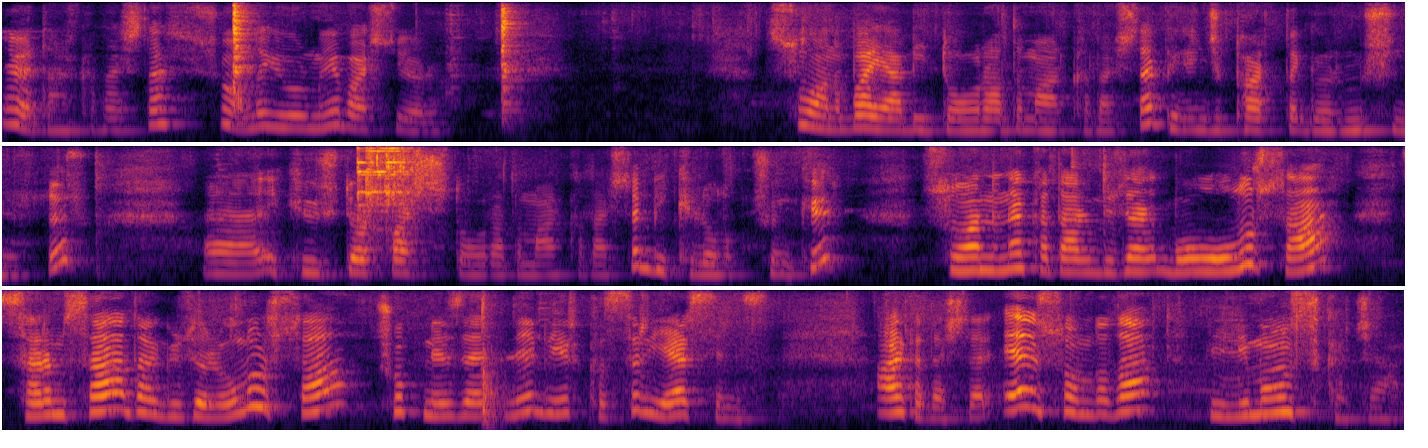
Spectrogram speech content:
Evet arkadaşlar şu anda yoğurmaya başlıyorum. Soğanı bayağı bir doğradım arkadaşlar. Birinci partta görmüşsünüzdür. 2-3-4 baş doğradım arkadaşlar. 1 kiloluk çünkü. Soğanı ne kadar güzel bol olursa sarımsağı da güzel olursa çok lezzetli bir kısır yersiniz. Arkadaşlar en sonda da limon sıkacağım.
